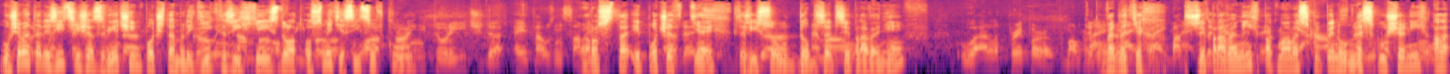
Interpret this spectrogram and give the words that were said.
Můžeme tedy říci, že s větším počtem lidí, kteří chtějí zdolat osmitisícovku, roste i počet těch, kteří jsou dobře připraveni. Vedle těch připravených pak máme skupinu neskušených, ale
